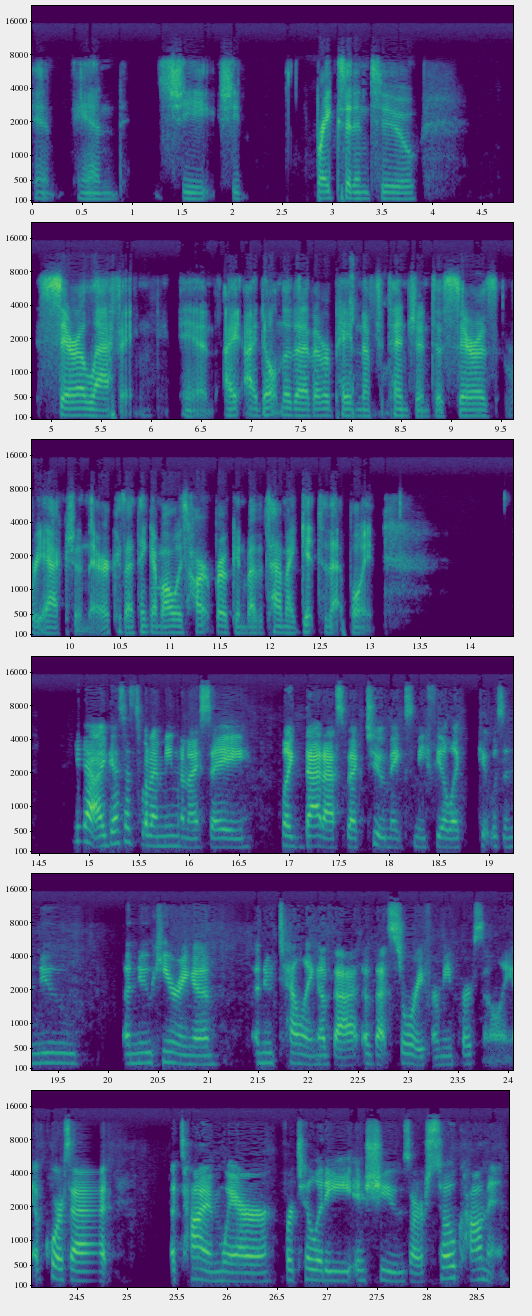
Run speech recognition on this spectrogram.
and and she she breaks it into Sarah laughing and I, I don't know that I've ever paid enough attention to Sarah's reaction there because I think I'm always heartbroken by the time I get to that point. Yeah, I guess that's what I mean when I say like that aspect too makes me feel like it was a new a new hearing a a new telling of that of that story for me personally. Of course, at a time where fertility issues are so common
